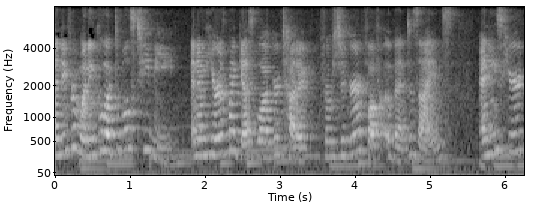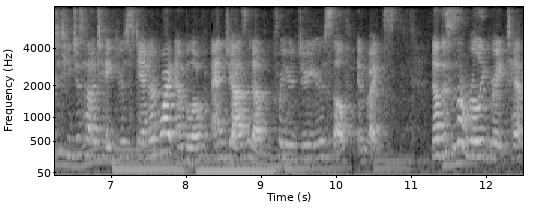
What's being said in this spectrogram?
Wedding Collectibles TV, and I'm here with my guest blogger Tudek from Sugar and Fluff Event Designs, and he's here to teach us how to take your standard white envelope and jazz it up for your do-yourself invites. Now this is a really great tip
